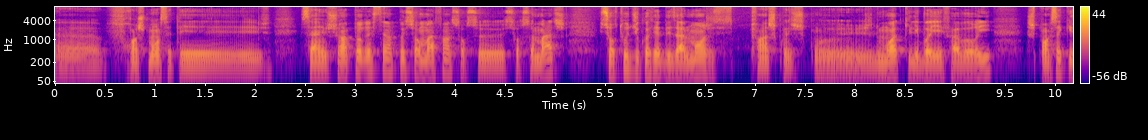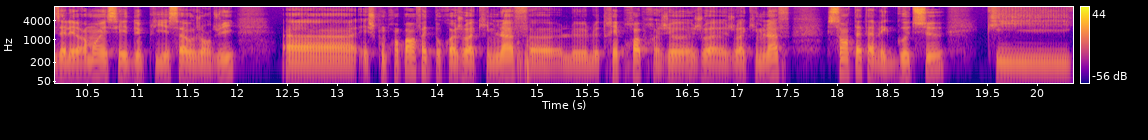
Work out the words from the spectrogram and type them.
Euh, franchement, c'était. Je suis un peu resté un peu sur ma faim sur ce, sur ce match, surtout du côté des Allemands. Enfin, moi qui les voyais favoris, je pensais qu'ils allaient vraiment essayer de plier ça aujourd'hui. Euh, et je comprends pas en fait pourquoi Joachim Löw, euh, le, très propre jo, Joachim Löw, s'entête avec Götze, qui,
